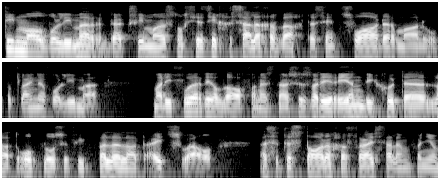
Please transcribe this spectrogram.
10 maal volume reduksie, maar is nog steeds die geselle gewig. Dit is net swaarder maar op 'n kleiner volume. Maar die voordeel daarvan is nou soos wat die reën die goede laat oplos of die pille laat uitswel, is dit 'n stadige vrystelling van jou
